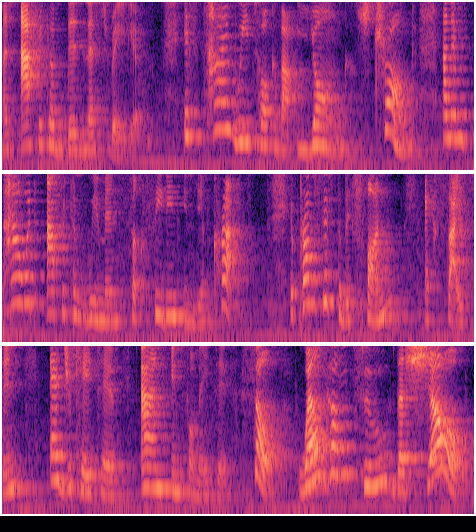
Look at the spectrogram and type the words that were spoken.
on Africa Business Radio. It's time we talk about young, strong, and empowered African women succeeding in their craft. It promises to be fun, exciting, educative, and informative. So, welcome to the show.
